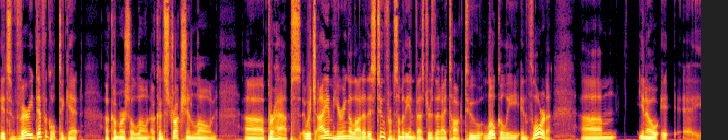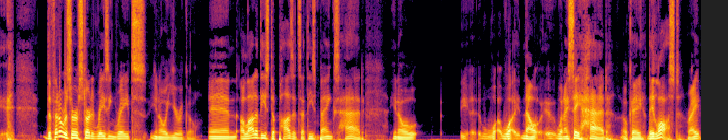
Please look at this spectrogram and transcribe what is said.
it's very difficult to get a commercial loan, a construction loan, uh, perhaps, which I am hearing a lot of this too from some of the investors that I talk to locally in Florida. Um, you know, it, the Federal Reserve started raising rates, you know, a year ago, and a lot of these deposits that these banks had, you know, now when I say had, okay, they lost, right?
